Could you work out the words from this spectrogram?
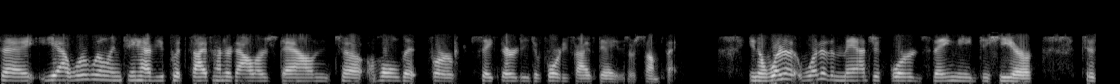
say, yeah, we're willing to have you put five hundred dollars down to hold it for say thirty to forty five days or something? You know, what are what are the magic words they need to hear to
